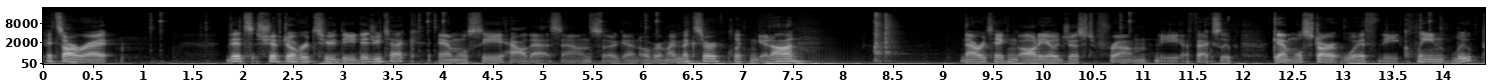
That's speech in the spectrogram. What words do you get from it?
It's alright. Let's shift over to the Digitech and we'll see how that sounds. So again, over my mixer, click and get on. Now we're taking audio just from the effects loop. Again, we'll start with the clean loop.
